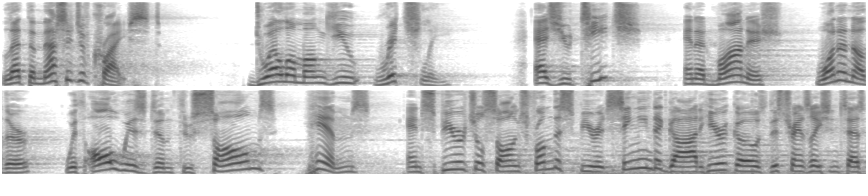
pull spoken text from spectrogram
Let the message of Christ dwell among you richly as you teach and admonish one another with all wisdom through psalms, hymns, and spiritual songs from the Spirit, singing to God. Here it goes. This translation says,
